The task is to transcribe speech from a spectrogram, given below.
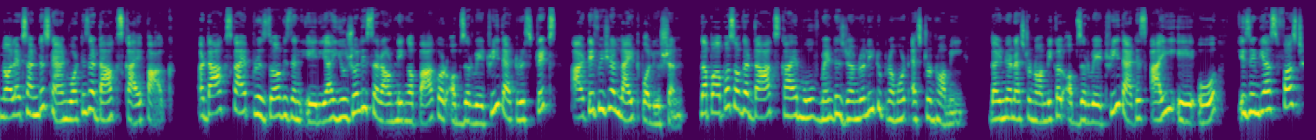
Now let's understand what is a dark sky park. A dark sky preserve is an area usually surrounding a park or observatory that restricts artificial light pollution. The purpose of the dark sky movement is generally to promote astronomy. The Indian Astronomical Observatory, that is IAO, is India's first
